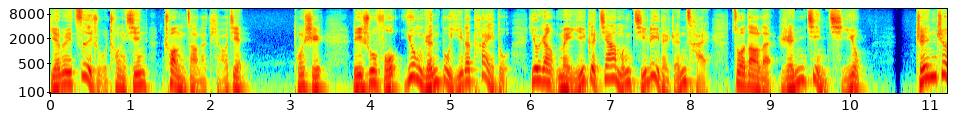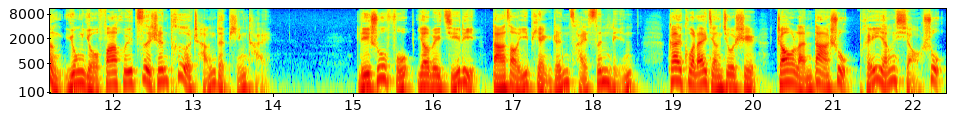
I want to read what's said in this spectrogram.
也为自主创新创造了条件。同时，李书福用人不疑的态度，又让每一个加盟吉利的人才做到了人尽其用。真正拥有发挥自身特长的平台，李书福要为吉利打造一片人才森林。概括来讲，就是招揽大树，培养小树。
